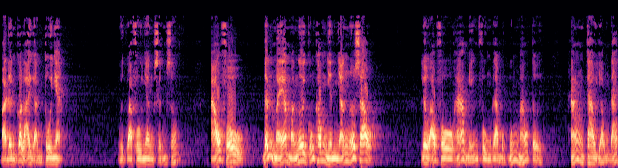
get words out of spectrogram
Bà đừng có lại gần tôi nha. Nguyệt Hoa phu nhân sửng sốt. Ảo phu, đến mẹ mà ngươi cũng không nhìn nhận nữa sao? Lưu ảo phu há miệng phun ra một búng máu tươi. Hắn cao giọng đáp.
